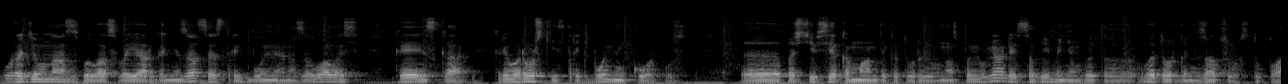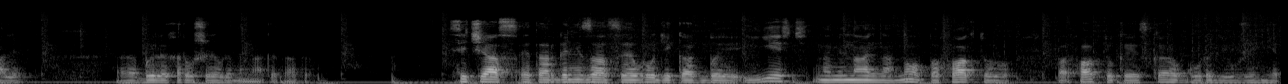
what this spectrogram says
В городе у нас была своя организация страйкбольная, называлась КСК, Криворожский страйкбольный корпус. Э, почти все команды, которые у нас появлялись, со временем в, это, в эту организацию вступали. Э, были хорошие времена когда-то. Сейчас эта организация вроде как бы есть номинально, но по факту, по факту КСК в городе уже нет.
